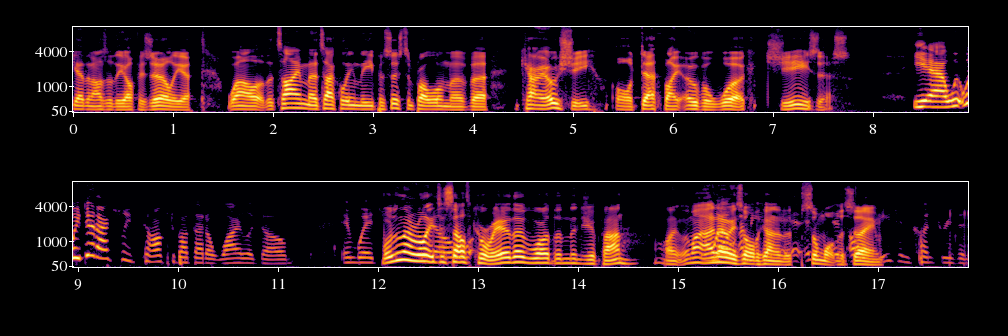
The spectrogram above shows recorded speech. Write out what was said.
get them out of the office earlier, while at the time uh, tackling the persistent problem of uh, or death by overwork. Jesus. Yeah, we, we did actually talked about that a while ago, in which Wasn't that related you to South Korea though, rather than Japan? Like, I I know Well, it's all mean, kind of the, somewhat the same. Asian countries in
